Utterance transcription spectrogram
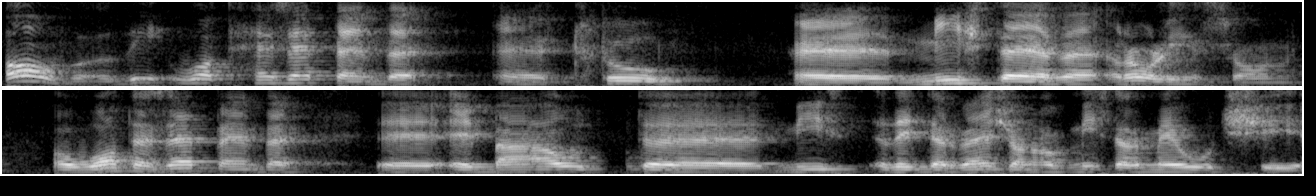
of the what has happened uh, to uh, Mr. Rawlinson or what has happened uh, about the intervention of Mr. Meucci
